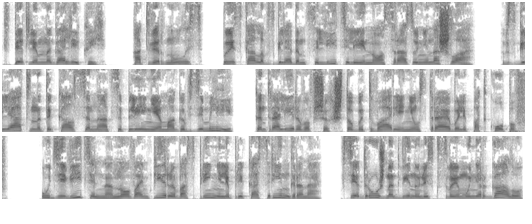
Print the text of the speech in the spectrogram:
в петли многоликой. Отвернулась, поискала взглядом целителей, но сразу не нашла. Взгляд натыкался на оцепление магов земли, контролировавших, чтобы твари не устраивали подкопов. Удивительно, но вампиры восприняли приказ Ринграна. Все дружно двинулись к своему нергалу,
